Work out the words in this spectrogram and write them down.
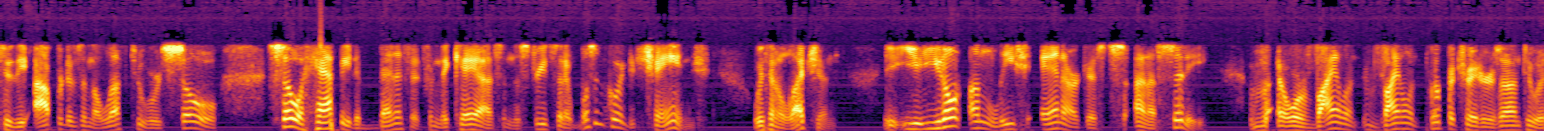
to the operatives on the left who were so so happy to benefit from the chaos in the streets that it wasn't going to change with an election. You you don't unleash anarchists on a city or violent violent perpetrators onto a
